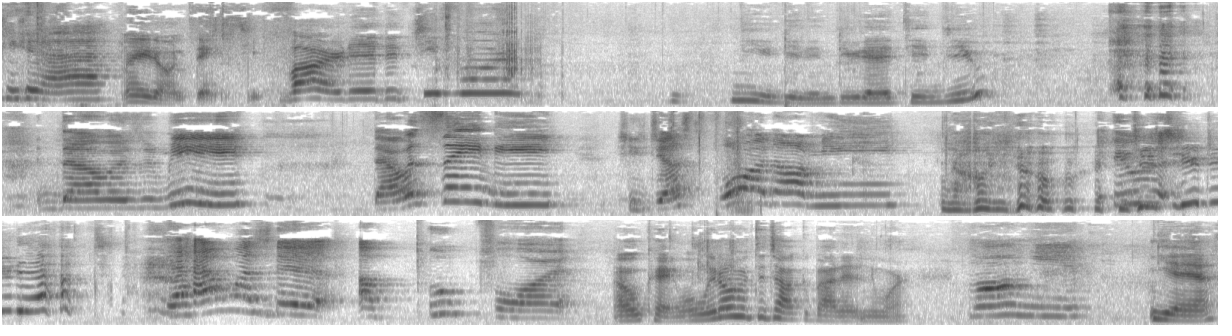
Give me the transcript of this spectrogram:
I don't think she farted. Did she fart? You didn't do that, did you? that was me. That was Sadie. She just farted on me. Oh no. did you do that? That was a, a poop fart. Okay, well we don't have to talk about it anymore. Mommy, Yeah.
